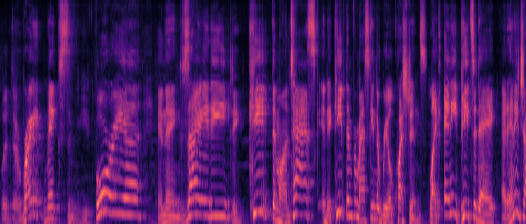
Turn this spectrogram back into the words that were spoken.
with the right mix of euphoria and anxiety to keep them on task and to keep them from asking the real questions. Like any pizza day at any job.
